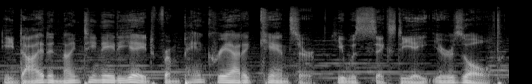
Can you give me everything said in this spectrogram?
He died in 1988 from pancreatic cancer. He was 68 years old.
